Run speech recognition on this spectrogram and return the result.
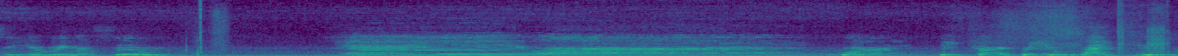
See you real soon. Why? Because we like you.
